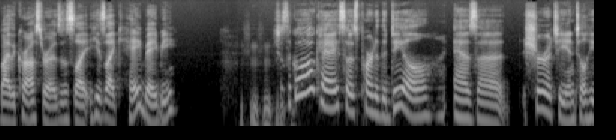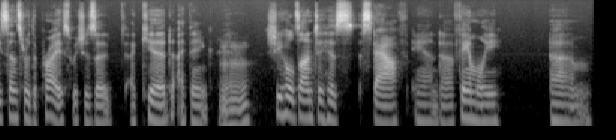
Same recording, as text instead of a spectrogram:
by the crossroads. And it's like he's like, "Hey, baby." She's like, "Oh, okay." So as part of the deal, as a surety until he sends her the price, which is a a kid, I think. She holds on to his staff and uh, family um,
